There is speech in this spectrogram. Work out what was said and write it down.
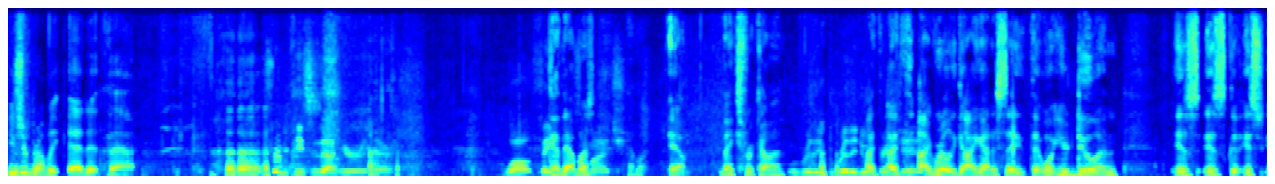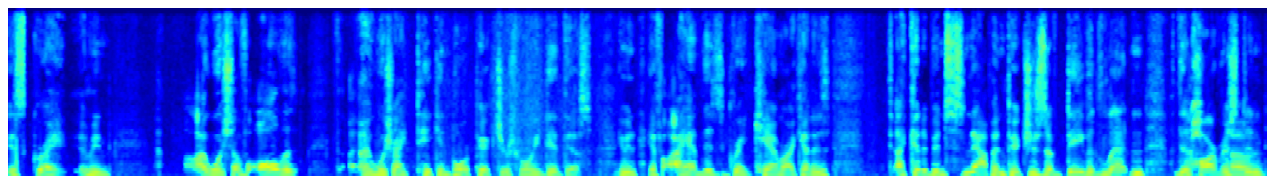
You should probably edit that. Trim pieces out here or there. Well, thank God, you that so must, much. that mu- Yeah. Thanks for coming. We really, really do I, I, appreciate I really, I got to say that what you're doing is is good. Is, is great. I mean, I wish of all the, I wish I'd taken more pictures when we did this. I mean, if I had this great camera, I could have. I could have been snapping pictures of David Lett and the harvest oh. and,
